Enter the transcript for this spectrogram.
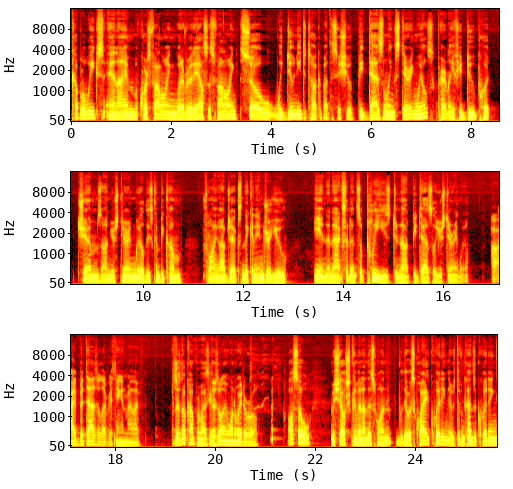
couple of weeks, and I'm, of course, following what everybody else is following. So we do need to talk about this issue of bedazzling steering wheels. Apparently, if you do put gems on your steering wheel, these can become flying objects and they can injure you in an accident. So please do not bedazzle your steering wheel. I I bedazzle everything in my life. There's no compromise here. There's only one way to roll. Also, Michelle should come in on this one. There was quiet quitting. There was different kinds of quitting.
